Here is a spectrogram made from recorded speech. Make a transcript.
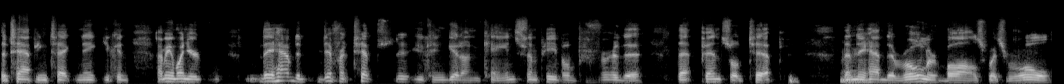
the tapping technique. You can, I mean, when you're, they have the different tips that you can get on canes. Some people prefer the that pencil tip. Right. Then they have the roller balls, which roll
